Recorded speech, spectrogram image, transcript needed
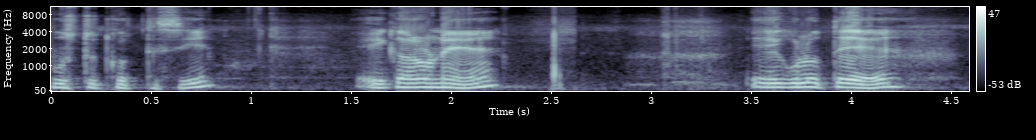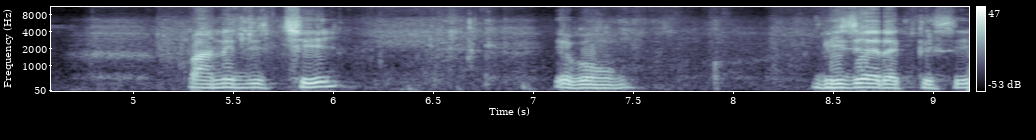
প্রস্তুত করতেছি। এই কারণে এগুলোতে পানি দিচ্ছি এবং ভিজায় রাখতেছি।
